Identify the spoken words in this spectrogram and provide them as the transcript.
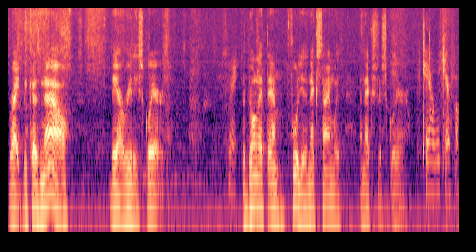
Right, because now they are really squares. Right. So don't let them fool you the next time with an extra square. Okay, I'll be careful.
